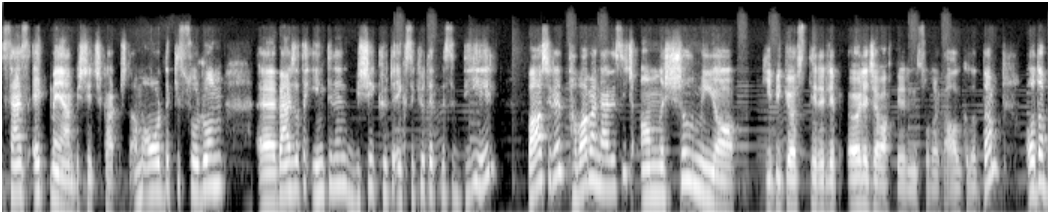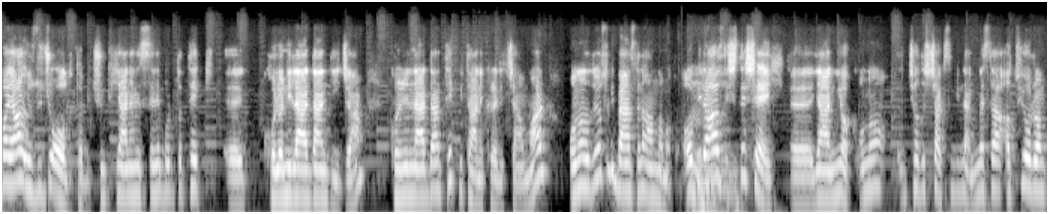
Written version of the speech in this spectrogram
sens etmeyen bir şey çıkartmıştı. Ama oradaki sorun e, bence zaten Inti'nin bir şey kötü execute etmesi değil. Bazı şeylerin tamamen neredeyse hiç anlaşılmıyor gibi gösterilip öyle cevap verilmesi olarak algıladım. O da bayağı üzücü oldu tabii. Çünkü yani hani seni burada tek e, kolonilerden diyeceğim. Kolonilerden tek bir tane kraliçen var. Ona da diyorsun ki ben seni anlamadım. O Hmm. biraz işte şey e, yani yok onu çalışacaksın bilmem. Mesela atıyorum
